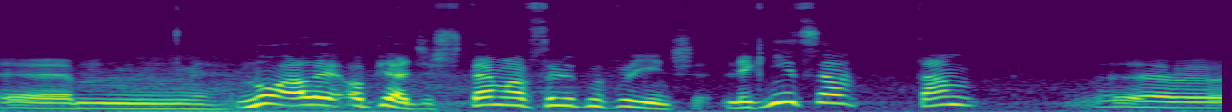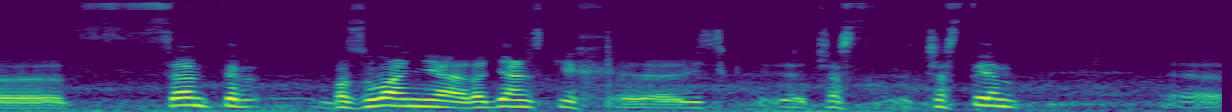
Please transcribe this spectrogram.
Ем, ну, але опять же, тема абсолютно про інше. Лігніца там е, центр базування радянських е, е, частин е,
